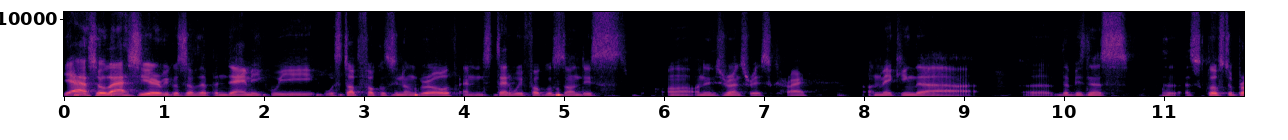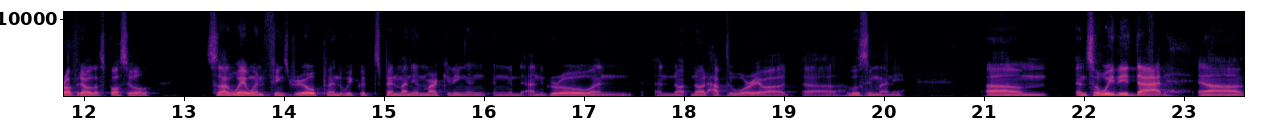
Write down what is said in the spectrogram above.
Yeah, so last year because of the pandemic, we we stopped focusing on growth and instead we focused on this uh, on insurance risk, right? On making the uh, the business uh, as close to profitable as possible. So that way, when things reopened, we could spend money on marketing and, and, and grow and, and not, not have to worry about uh, losing money. Um, and so we did that. Uh,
